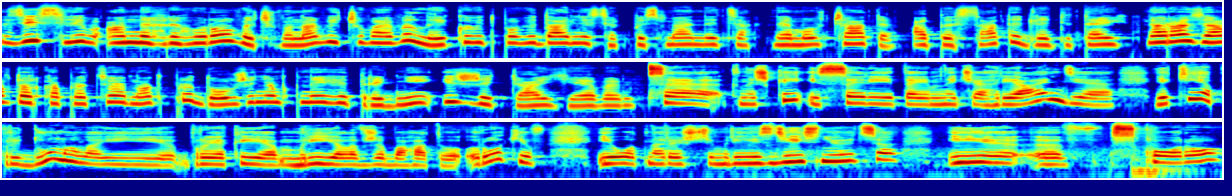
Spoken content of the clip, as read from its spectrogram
Зі слів Анни Григорович, вона відчуває велику відповідальність як письменниця не мовчати, а писати для дітей. Наразі авторка працює над продовженням книги Три дні із життя Єви. Це книжки із серії Таємнича Гріандія, які я придумала і про які я мріяла вже багато років. І от нарешті мрії здійснюються. І е, скоро,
